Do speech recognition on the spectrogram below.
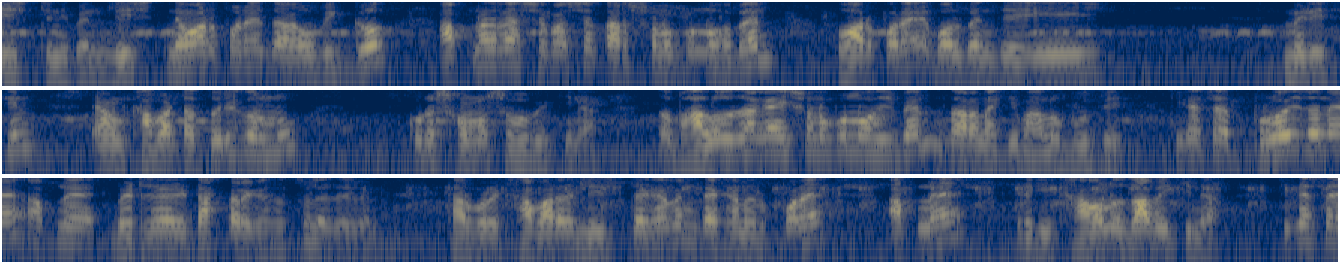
লিস্ট নেবেন। লিস্ট নেওয়ার পরে যারা অভিজ্ঞ, আপনারা আশেপাশে তার সম্পূর্ণ হবেন। হওয়ার পরে বলবেন যে, এই মেডিসিন এমন খাবারটা তৈরি করব কোনো সমস্যা হবে কিনা? তো ভালো জায়গায় সম্পূর্ণ হইবেন, যারা নাকি ভালো বুঝে। ঠিক আছে? প্রয়োজনে আপনি ভেটেরিনারি ডাক্তারের কাছে চলে যাবেন তারপরে খাবারের লিস্ট দেখাবেন। দেখানোর পরে আপনি এটা কি খাওয়ানো যাবে কিনা? ঠিক আছে?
